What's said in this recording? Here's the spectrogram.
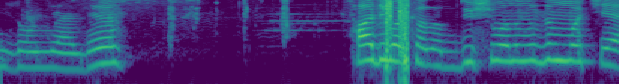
Yüzon geldi. Hadi bakalım düşmanımızın maçı.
